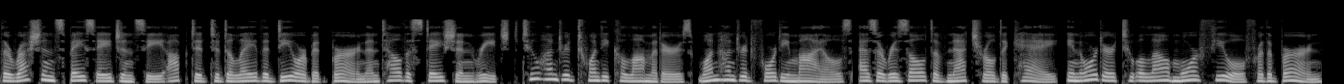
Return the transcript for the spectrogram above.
the Russian Space Agency opted to delay the deorbit burn until the station reached 220 kilometers (140 miles) as a result of natural decay, in order to allow more fuel for the burn,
